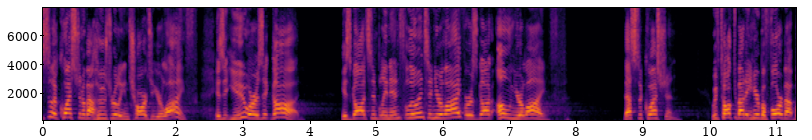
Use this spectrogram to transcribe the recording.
This is a question about who's really in charge of your life. Is it you or is it God? Is God simply an influence in your life or does God own your life? That's the question. We've talked about it here before about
